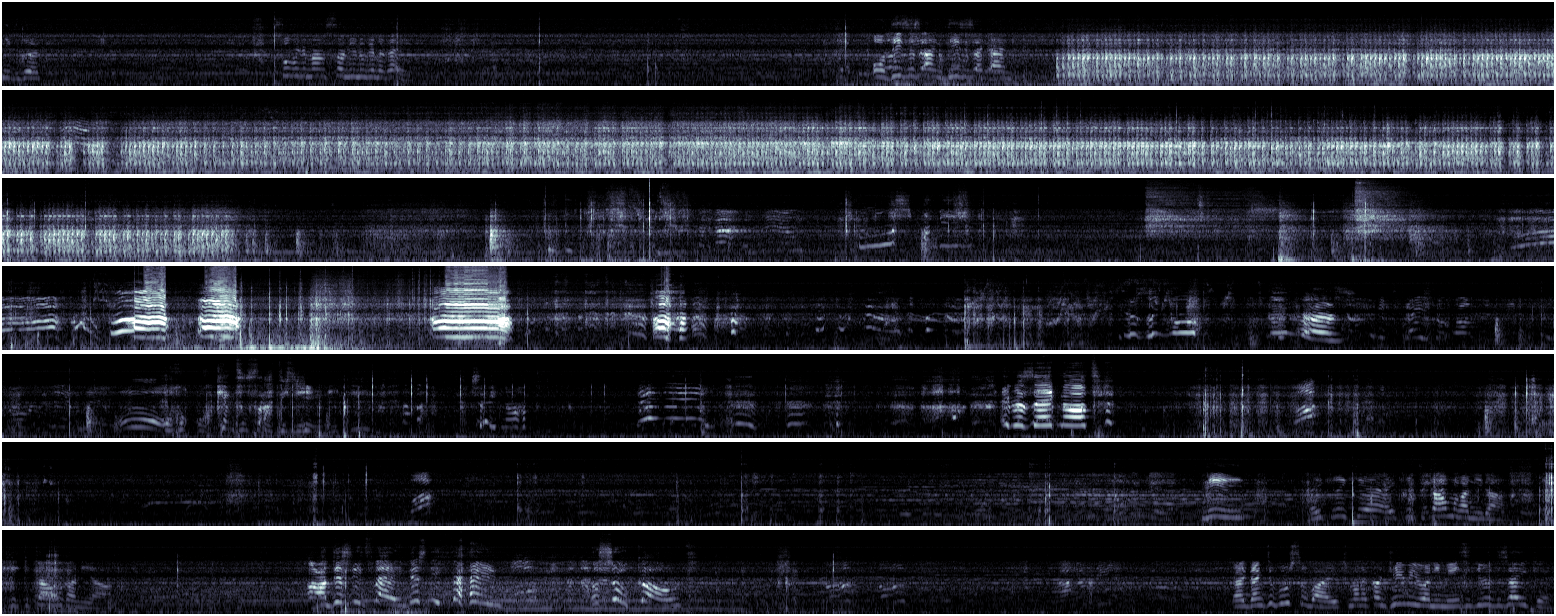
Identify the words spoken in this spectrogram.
Niet druk. Sommige mensen staan nu nog in de rij. Oh, deze is eng, deze is echt eng. Niet aan. De camera niet aan. Ah, dit is niet fijn, dit is niet fijn. Dat is zo koud. Ja, ik denk de boosterbikes, maar dan kan Jamie wel niet meer, zit hij weer te zeiken.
